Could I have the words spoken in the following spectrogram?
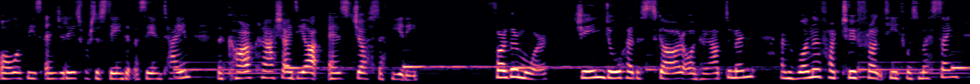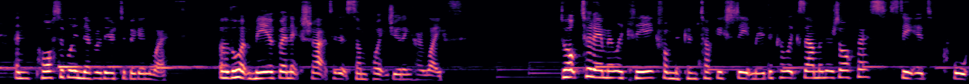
all of these injuries were sustained at the same time. The car crash idea is just a theory. Furthermore, Jane Doe had a scar on her abdomen, and one of her two front teeth was missing, and possibly never there to begin with, although it may have been extracted at some point during her life. Dr. Emily Craig from the Kentucky State Medical Examiner's Office stated, quote,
